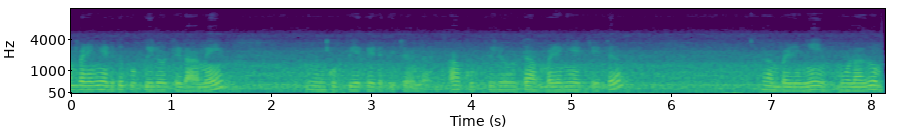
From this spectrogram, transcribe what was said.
അമ്പഴങ്ങ എടുത്ത് കുപ്പിയിലോട്ട് ഇടാമേ. കുപ്പിയൊക്കെ എടുത്തിട്ടുണ്ട്. ആ കുപ്പിയിലോട്ട് അമ്പഴങ്ങ ഇട്ടിട്ട് അമ്പഴങ്ങയും മുളകും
